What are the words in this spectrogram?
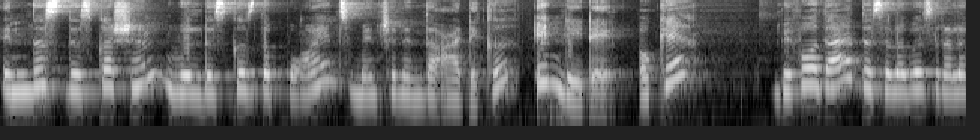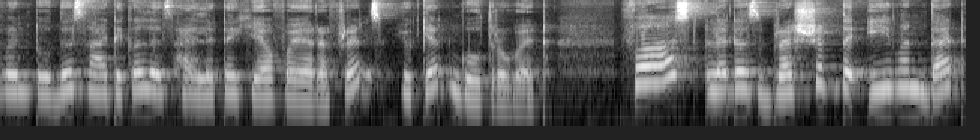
In this discussion, we'll discuss the points mentioned in the article in detail. Okay. Before that, the syllabus relevant to this article is highlighted here for your reference. You can go through it. First, let us brush up the event that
